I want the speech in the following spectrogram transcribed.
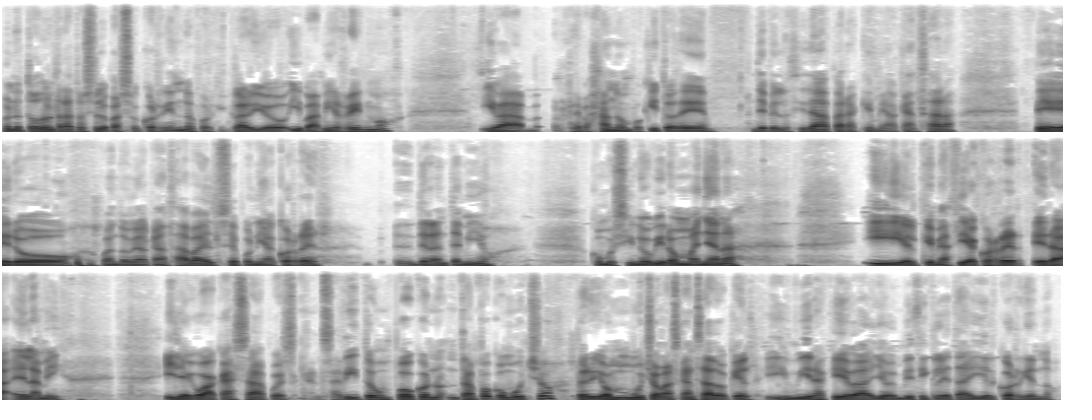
bueno, todo el rato se lo pasó corriendo porque claro, yo iba a mi ritmo, iba rebajando un poquito de, de velocidad para que me alcanzara, pero cuando me alcanzaba él se ponía a correr eh, delante mío como si no hubiera un mañana y el que me hacía correr era él a mí. Y llegó a casa pues cansadito un poco, tampoco mucho, pero yo mucho más cansado que él. Y mira que iba yo en bicicleta y él corriendo.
